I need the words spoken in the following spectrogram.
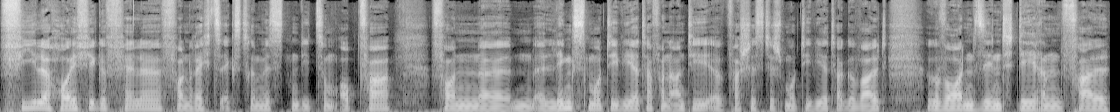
viele häufige Fälle von Rechtsextremisten, die zum Opfer von äh, links motivierter, von antifaschistisch motivierter Gewalt geworden sind, deren Fall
